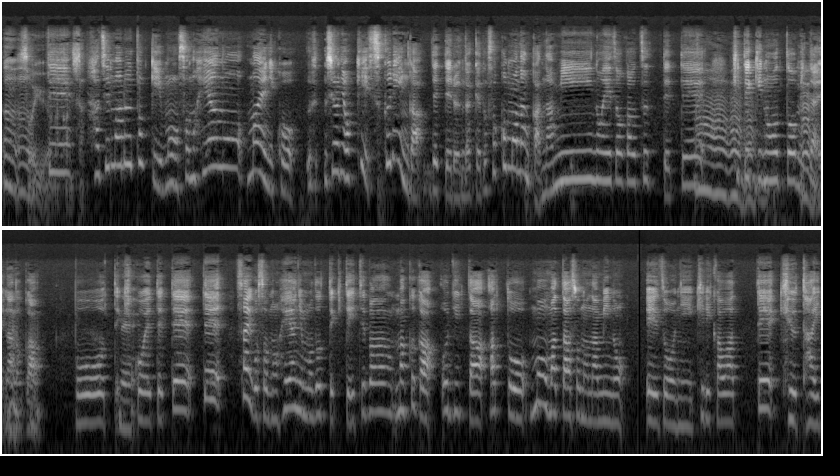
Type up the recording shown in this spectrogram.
うんうん。そういうで始まる時もその部屋の前にこうう後ろに大きいスクリーンが出てるんだけどそこもなんか波の映像が映ってて、汽笛の音みたいなのがボーって聞こえてて、で最後その部屋に戻ってきて一番幕が降りた後もまたその波の映像に切り替わって球体っ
